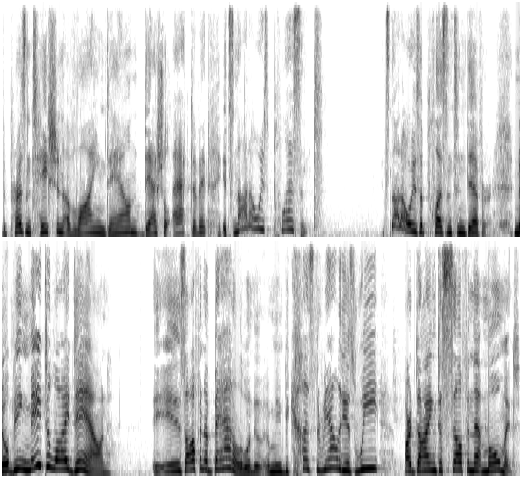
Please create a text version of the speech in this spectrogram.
the presentation of lying down, the actual act of it, it's not always pleasant. It's not always a pleasant endeavor. No, being made to lie down is often a battle. I mean, because the reality is we are dying to self in that moment.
